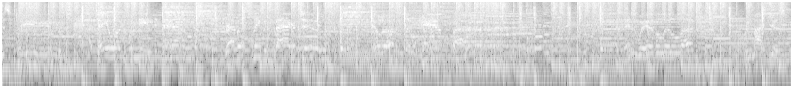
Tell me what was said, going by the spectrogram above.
this clear. I tell you what we need to do grab a sleeping bag or two, build us a little campfire, and then with a little luck, we might just.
